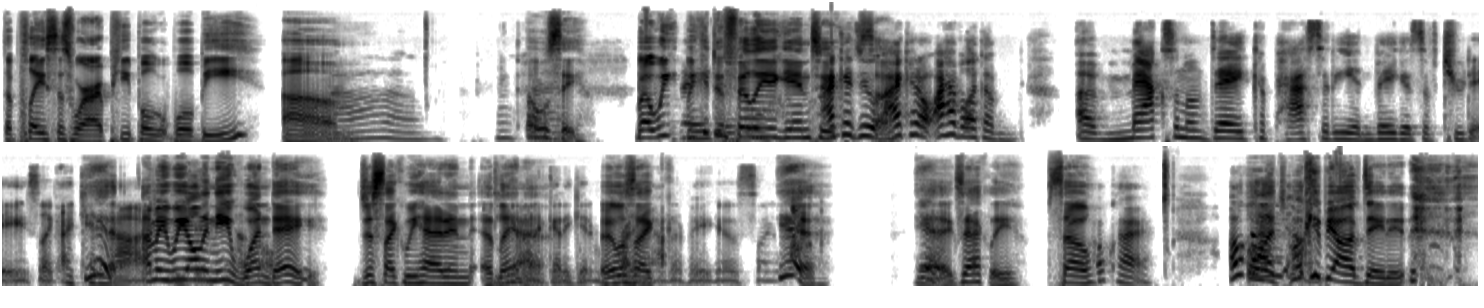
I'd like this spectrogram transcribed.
the places where our people will be. Um, oh, but we'll see. But we, we could do Philly again too. I could do. so. I could. I have like a a maximum day capacity in Vegas of two days. Like I yeah. cannot. I mean, we only need one day, just like we had in Yeah, I gotta get It was like- out of Vegas. Like, Yeah. Yeah, Yeah. exactly. So Okay. Okay. we'll, let- we'll keep y'all updated.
